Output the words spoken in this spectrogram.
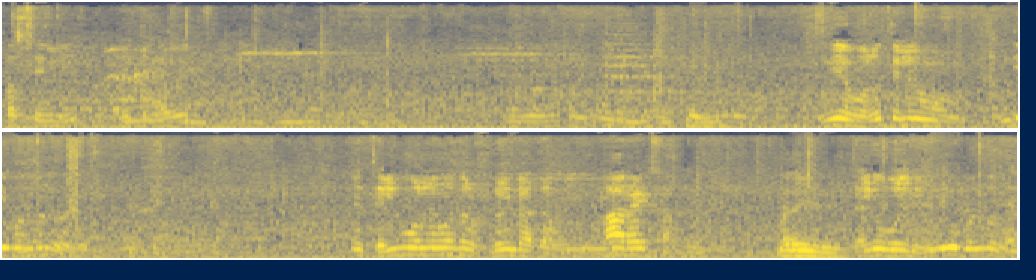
ఫస్ట్ ఏంది? హిందీ వాళ్ళు తెలుగు హిందీ వాళ్ళు नहीं तेलुगु बोलने में तो फ्लुएंट आता है भाई हाँ राइट साहब तेलुगु बोल तेलुगु बोल दो है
